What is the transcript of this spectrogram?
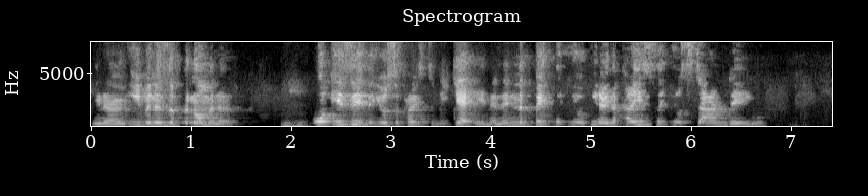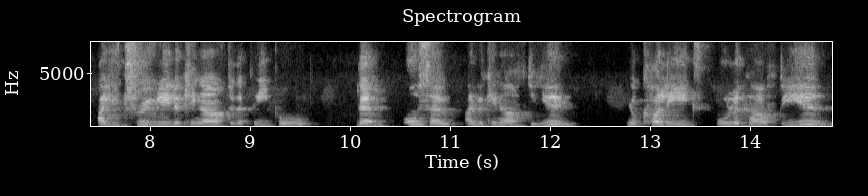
you know, even as a mm-hmm. phenomenon. Mm-hmm. What is it that you're supposed to be getting? And in the bit that you're, you know, in the place that you're standing, are you truly looking after the people that mm-hmm. also are looking after you? Your colleagues will look after you.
